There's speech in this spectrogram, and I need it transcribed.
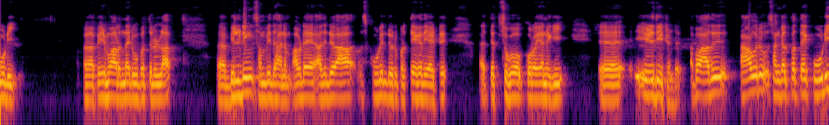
കൂടി പെരുമാറുന്ന രൂപത്തിലുള്ള ബിൽഡിംഗ് സംവിധാനം. അവിടെ അതിന്റെ ആ സ്കൂളിന്റെ ഒരു പ്രത്യേകതയായിട്ട് തെത്സുഗോ കുറയനകി എഴുതിയിട്ടുണ്ട്. അപ്പോൾ അത് ആ ഒരു സങ്കല്പത്തെ കൂടി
